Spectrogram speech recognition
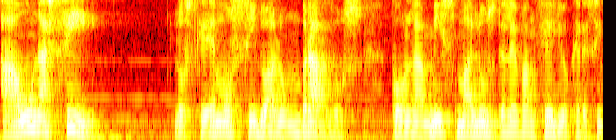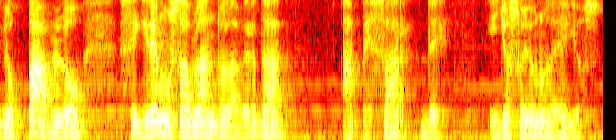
aún así, los que hemos sido alumbrados con la misma luz del Evangelio que recibió Pablo, seguiremos hablando la verdad a pesar de. Y yo soy uno de ellos,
